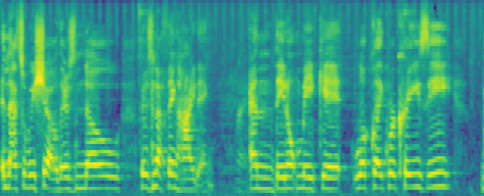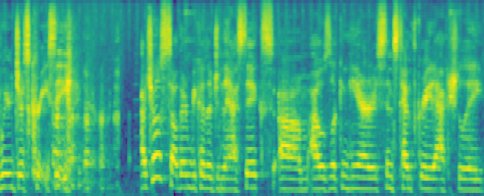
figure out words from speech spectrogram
and that's what we show. There's no, there's nothing hiding, Right. and they don't make it look like we're crazy. We're just crazy. I chose Southern because of gymnastics. Um, I was looking here since 10th grade actually,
